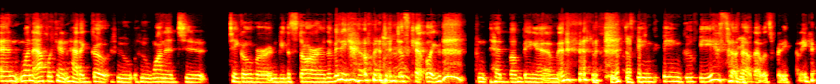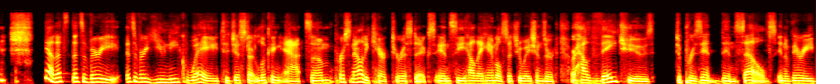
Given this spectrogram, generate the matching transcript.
and one applicant had a goat who who wanted to take over and be the star of the video and, and just kept like head bumping him and just being being goofy. So that, that was pretty funny. Yeah, that's that's a very that's a very unique way to just start looking at some personality characteristics and see how they handle situations or or how they choose to present themselves in a very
